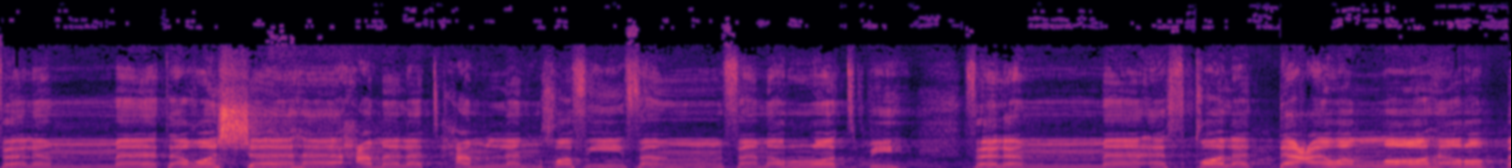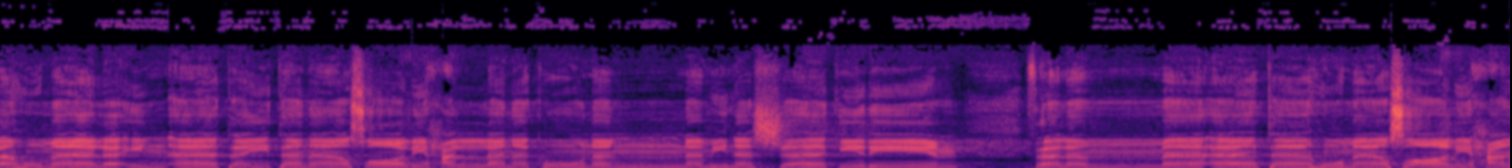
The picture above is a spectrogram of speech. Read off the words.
فَلَمَّا تَغَشَّاهَا حَمَلَتْ حَمْلًا خَفِيفًا فَمَرَّتْ بِهِ. فَلَمَّا أَثْقَلَت دَّعَوَا اللَّهَ رَبَّهُمَا لَئِنْ آتَيْتَنَا صَالِحًا لَّنَكُونَنَّ مِنَ الشَّاكِرِينَ فَلَمَّا آتَاهُمَا صَالِحًا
